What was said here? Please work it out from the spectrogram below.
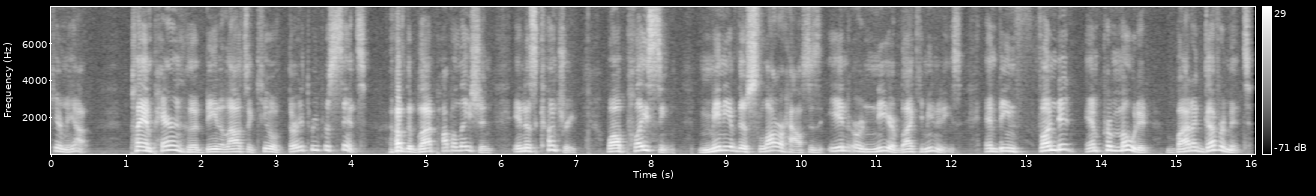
Hear me out. Planned Parenthood being allowed to kill 33% of the black population in this country while placing many of their slaughterhouses in or near black communities and being funded and promoted by the government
